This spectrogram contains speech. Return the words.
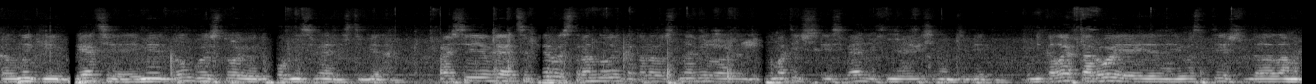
Калмыки и Бурятия имеют долгую историю духовной связи с Тибетом. Россия является первой страной, которая установила дипломатические связи с независимым Тибетом. Николай II и его святейшество Далай-Лама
